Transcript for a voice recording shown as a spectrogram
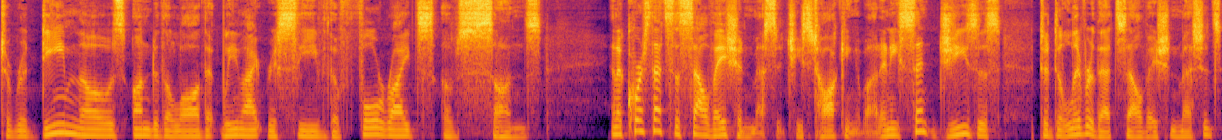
to redeem those under the law that we might receive the full rights of sons. And of course, that's the salvation message he's talking about. And he sent Jesus to deliver that salvation message.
